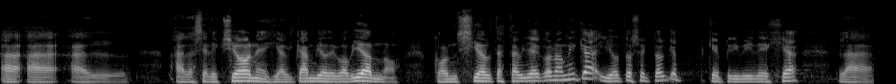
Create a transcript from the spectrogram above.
a, las elecciones y al cambio de gobierno con cierta estabilidad económica y otro sector que, privilegia la,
